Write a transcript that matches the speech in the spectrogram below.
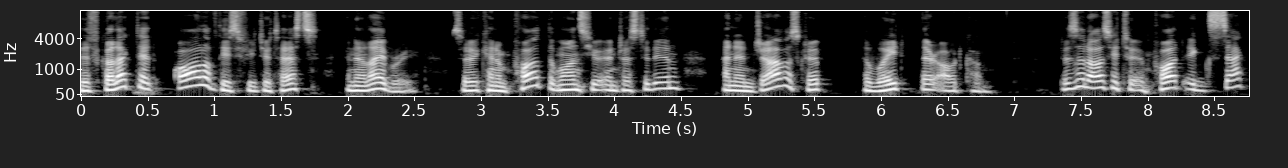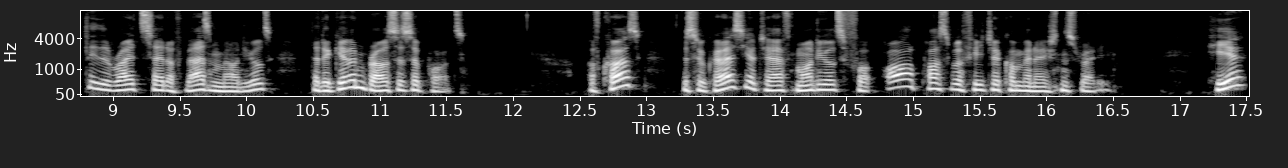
We've collected all of these feature tests in a library, so you can import the ones you're interested in and in JavaScript await their outcome. This allows you to import exactly the right set of WASM modules that a given browser supports. Of course, this requires you to have modules for all possible feature combinations ready. Here,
